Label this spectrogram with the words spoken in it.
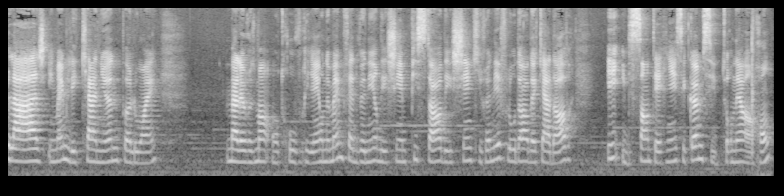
plage et même les canyons pas loin. Malheureusement, on trouve rien. On a même fait venir des chiens pisteurs, des chiens qui reniflent l'odeur de cadavres et ils sentaient rien. C'est comme s'ils tournaient en rond.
